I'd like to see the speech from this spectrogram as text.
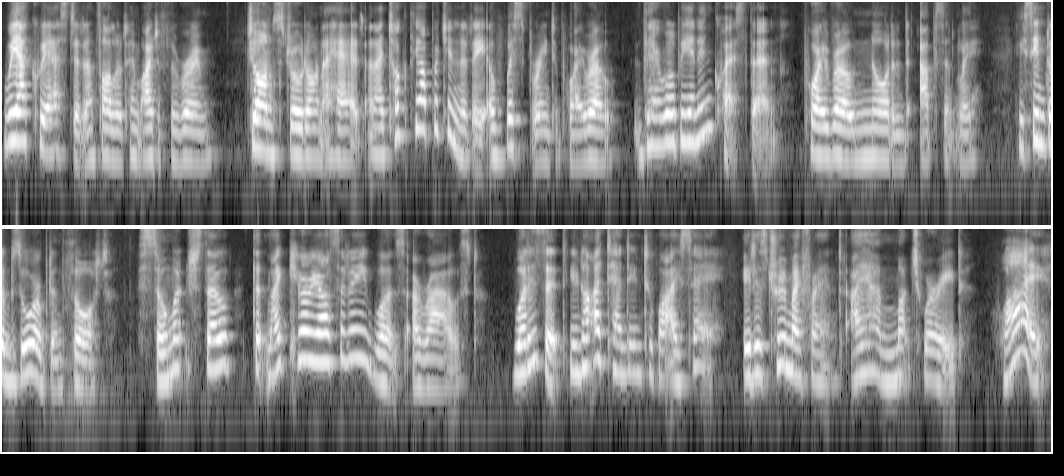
We acquiesced and followed him out of the room. John strode on ahead, and I took the opportunity of whispering to Poirot. There will be an inquest then. Poirot nodded absently. He seemed absorbed in thought. So much so that my curiosity was aroused. What is it? You're not attending to what I say. It is true, my friend. I am much worried. Why?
